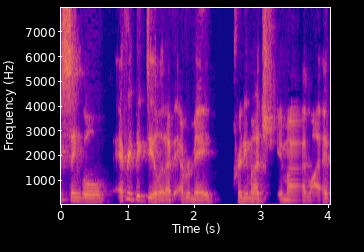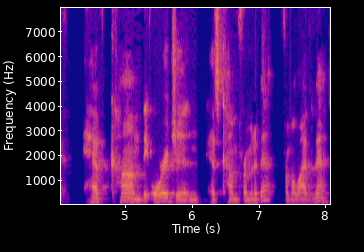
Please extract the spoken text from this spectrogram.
single every big deal that i've ever made pretty mm-hmm. much in my life have come the origin has come from an event from a live event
